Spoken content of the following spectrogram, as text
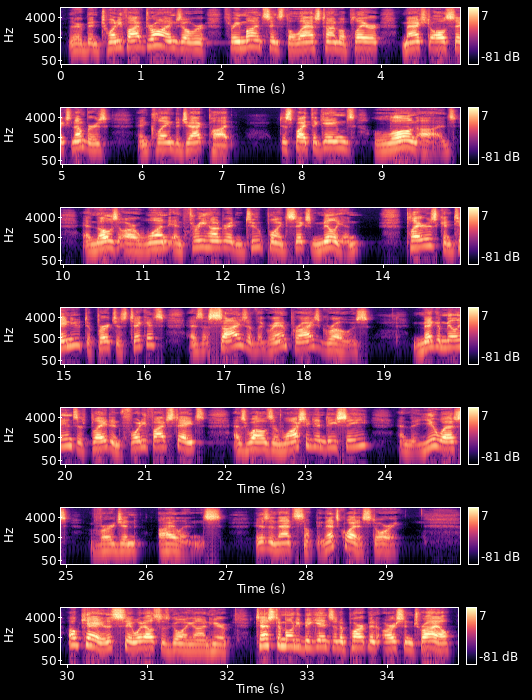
There have been 25 drawings over three months since the last time a player matched all six numbers and claimed the jackpot. Despite the game's long odds, and those are 1 in 302.6 million, Players continue to purchase tickets as the size of the grand prize grows. Mega Millions is played in 45 states as well as in Washington, D.C. and the U.S. Virgin Islands. Isn't that something? That's quite a story. Okay, let's see what else is going on here. Testimony begins in apartment arson trial.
